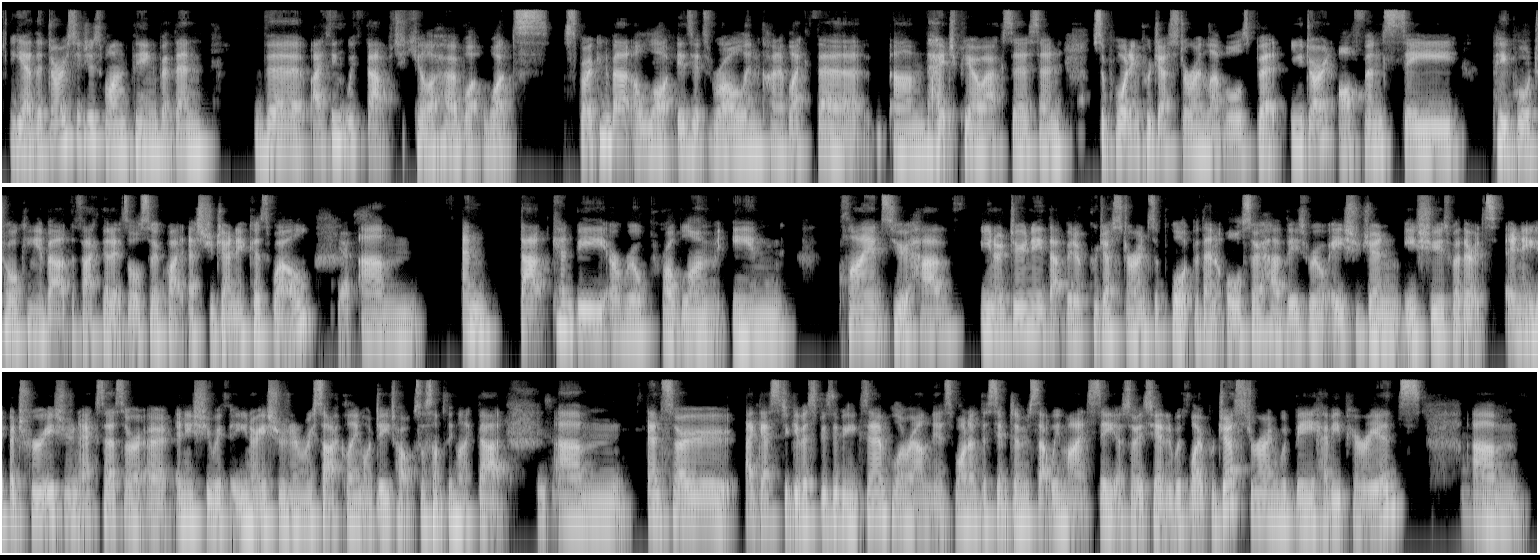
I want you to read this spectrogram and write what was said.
yeah, the dosage is one thing, but then the I think with that particular herb, what what's spoken about a lot is its role in kind of like the um, the HPO axis and supporting progesterone levels, but you don't often see people talking about the fact that it's also quite estrogenic as well. Yes. Um, and that can be a real problem in clients who have you know do need that bit of progesterone support but then also have these real estrogen issues whether it's any a true estrogen excess or a, an issue with you know estrogen recycling or detox or something like that exactly. um, and so i guess to give a specific example around this one of the symptoms that we might see associated with low progesterone would be heavy periods mm-hmm. um,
